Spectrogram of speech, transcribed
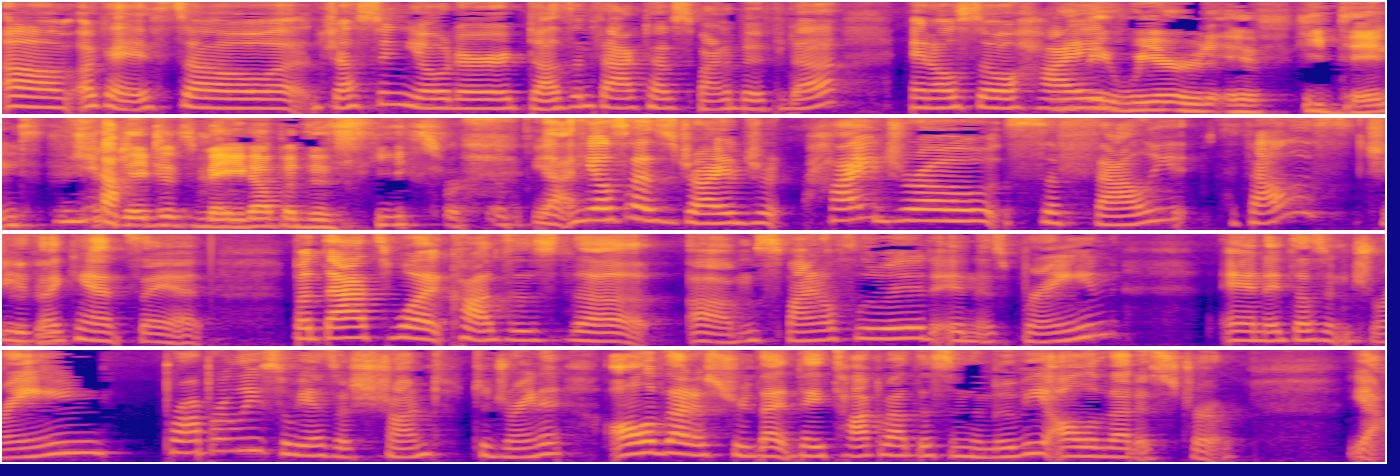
Um, okay, so Justin Yoder does, in fact, have spina bifida and also high. It'd be weird if he didn't. Yeah. They just made up a disease for him. Yeah, he also has dry, hydrocephaly, cephalus? Jeez, I can't say it. But that's what causes the um, spinal fluid in his brain, and it doesn't drain properly, so he has a shunt to drain it. All of that is true. That they talk about this in the movie. All of that is true. Yeah.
